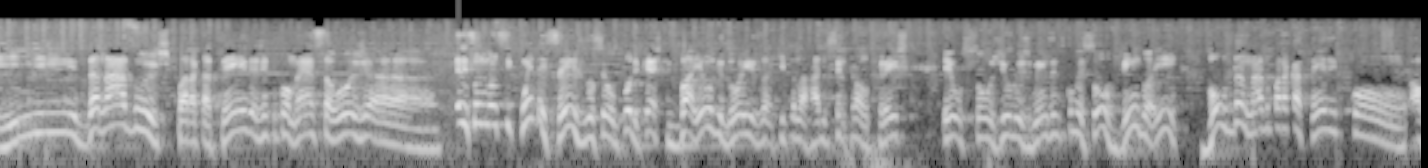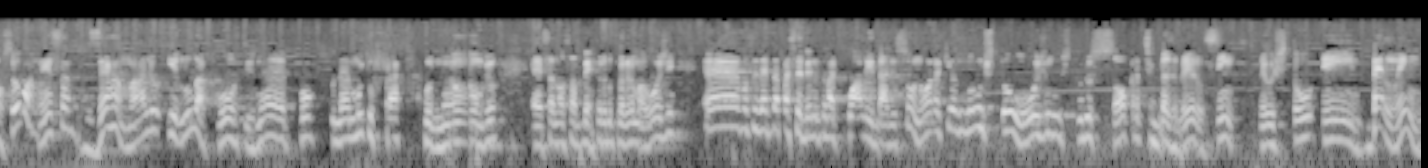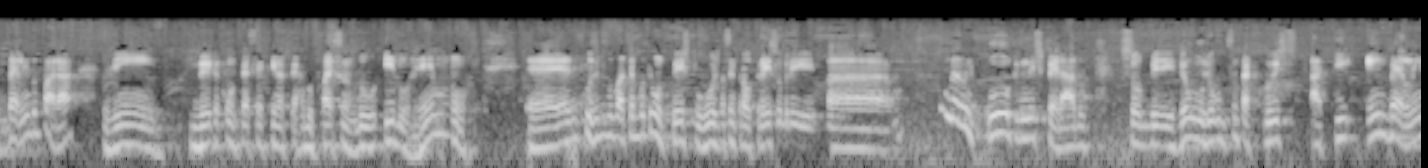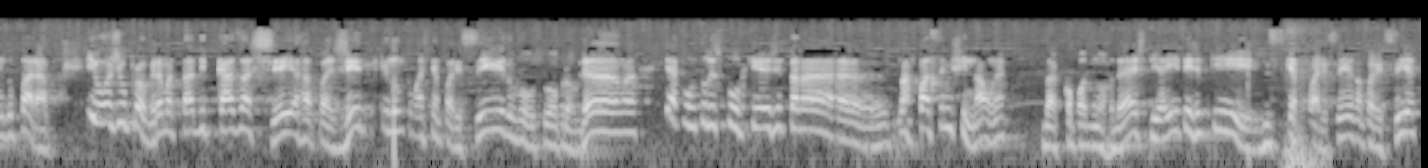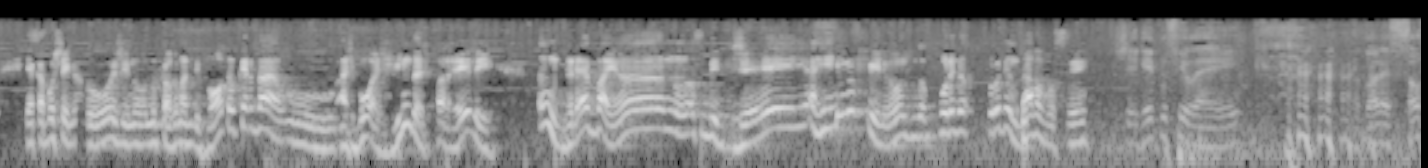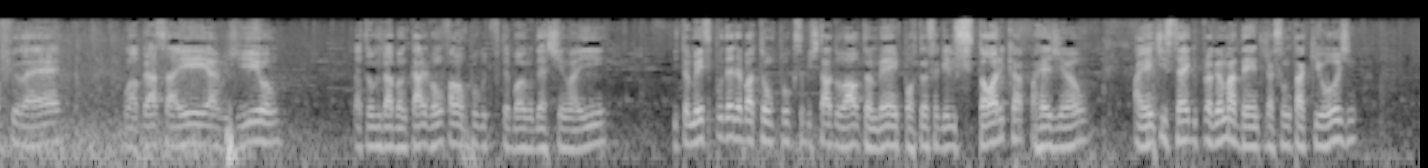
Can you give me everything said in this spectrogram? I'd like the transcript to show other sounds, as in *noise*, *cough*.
E danados para Catende, a gente começa hoje a edição número 56 do seu podcast Baião de 2 aqui pela Rádio Central 3. Eu sou o Gil Luiz Mendes, a gente começou ouvindo aí Voo Danado para Catende com Alceu Valença, Zé Ramalho e Lula Cortes, né? Pouco, não é muito fraco não, viu? Essa nossa abertura do programa hoje. É, você deve estar percebendo pela qualidade sonora que eu não estou hoje no estúdio Sócrates brasileiro, sim. Eu estou em Belém, Belém do Pará. Vim ver o que acontece aqui na terra do Paysandu e do Remo. É, inclusive, eu até botei um texto hoje na Central 3 sobre ah, o meu encontro inesperado sobre ver um jogo do Santa Cruz aqui em Belém do Pará. E hoje o programa tá de casa cheia, rapaz. Gente que nunca mais tinha aparecido, voltou ao programa. E é por tudo isso porque a gente tá na, na fase semifinal, né? Da Copa do Nordeste. E aí tem gente que disse que ia aparecer, não aparecia. E acabou chegando hoje no, no programa de volta. Eu quero dar o- as boas-vindas para ele. André Baiano, nosso DJ. E aí, meu filho, por onde, por onde andava você? Cheguei pro filé, hein? *laughs* Agora é só o filé. Um abraço aí ao Gil, a todos da bancada. Vamos falar um pouco de futebol no destino aí. E também, se puder debater um pouco sobre o estadual também, a importância dele histórica para a região. A gente segue o programa dentro, já que você não está aqui hoje.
